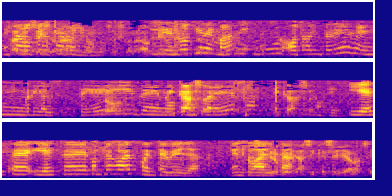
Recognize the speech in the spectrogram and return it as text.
Esta no se desarrolló. y no tiene más ningún otro interés en real estate, en otra empresa. Mi casa. Y este y este complejo es Fuente Bella, en tu alta. así que se llama, sí.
